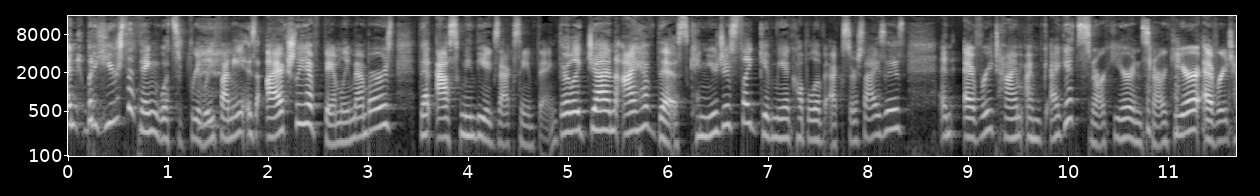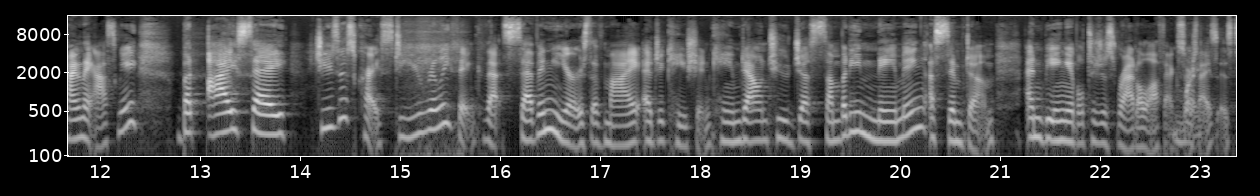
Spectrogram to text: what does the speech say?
and but here's the thing what's really funny is I actually have family members that ask me the exact same thing. They're like, "Jen, I have this. Can you just like give me a couple of exercises?" And every time I'm I get snarkier and snarkier every time they ask me, but I say, Jesus Christ, do you really think that seven years of my education came down to just somebody naming a symptom and being able to just rattle off exercises?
